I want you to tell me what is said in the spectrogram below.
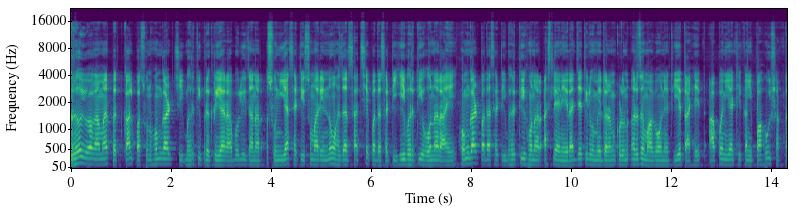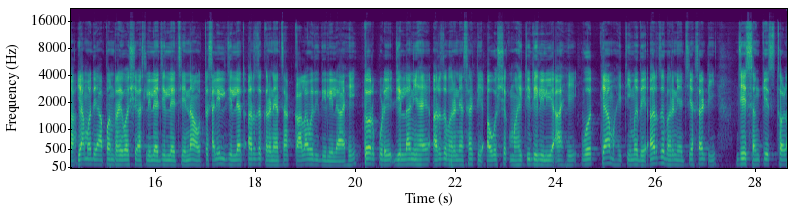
गृह विभागामार्फत कालपासून होमगार्डची भरती प्रक्रिया राबवली जाणार असून यासाठी सुमारे नऊ हजार सातशे पदासाठी ही भरती होणार आहे. होमगार्ड पदासाठी भरती होणार असल्याने राज्यातील उमेदवारांकडून अर्ज मागवण्यात येत आहेत. आपण या ठिकाणी पाहू शकता यामध्ये आपण रहिवासी असलेल्या जिल्ह्याचे नाव तसेच खालील जिल्ह्यात अर्ज करण्याचा कालावधी दिलेला आहे. तर पुढे जिल्हानिहाय अर्ज भरण्यासाठी आवश्यक माहिती दिलेली आहे व त्या माहितीमध्ये अर्ज भरण्याच्यासाठी जे संकेतस्थळ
